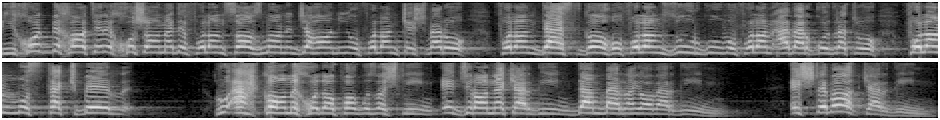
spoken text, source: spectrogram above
بی خود به خاطر خوش آمد فلان سازمان جهانی و فلان کشور و فلان دستگاه و فلان زورگو و فلان ابرقدرت و فلان مستکبر. رو احکام خدا پا گذاشتیم اجرا نکردیم دم بر نیاوردیم اشتباه کردیم.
